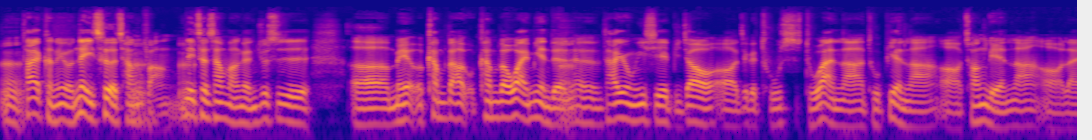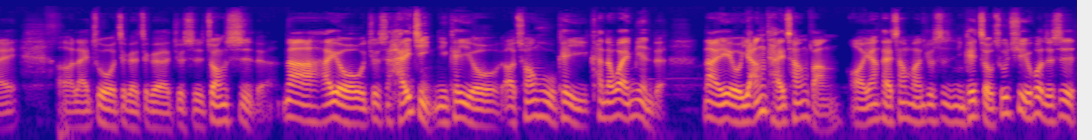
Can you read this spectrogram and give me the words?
嗯，它也可能有内侧舱房，嗯嗯、内侧舱房可能就是呃没有看不到看不到外面的，嗯、呃，它用一些比较呃这个图图案啦、图片啦、啊、呃、窗帘啦哦、呃、来呃来做这个这个就是装饰的。那还有就是海景，你可以有呃窗户可以看到外面的。那也有阳台舱房哦，阳台舱房就是你可以走出去，或者是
